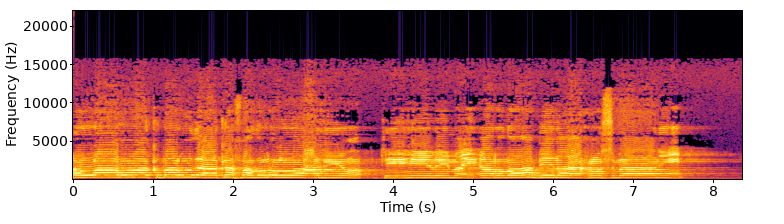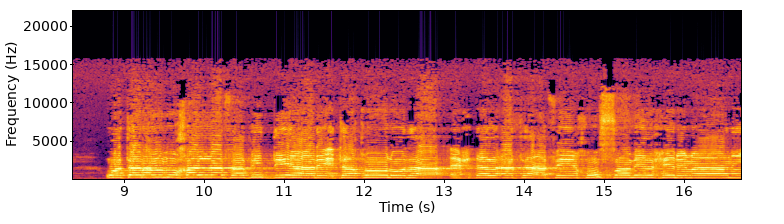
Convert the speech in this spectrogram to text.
الله أكبر ذاك فضل الله يؤتيه لمن يرضى بلا حسبان. وترى المخلف في الديار تقول ذا إحدى الأثافي خص بالحرمان.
